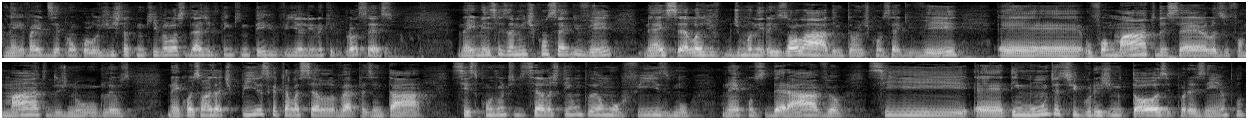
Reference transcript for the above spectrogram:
né? e vai dizer para o oncologista com que velocidade ele tem que intervir ali naquele processo. Né? E nesse exame a gente consegue ver né, as células de, de maneira isolada, então a gente consegue ver é, o formato das células, o formato dos núcleos, né, quais são as atipias que aquela célula vai apresentar, se esse conjunto de células tem um pleomorfismo né, considerável, se é, tem muitas figuras de mitose, por exemplo.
